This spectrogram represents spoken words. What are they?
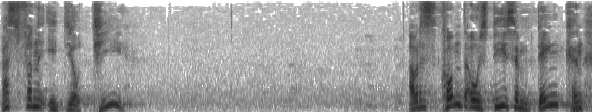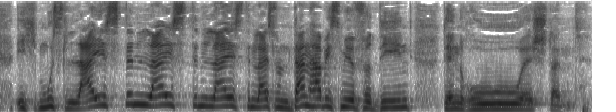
Was für eine Idiotie. Aber das kommt aus diesem Denken, ich muss leisten, leisten, leisten, leisten und dann habe ich es mir verdient, den Ruhestand.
